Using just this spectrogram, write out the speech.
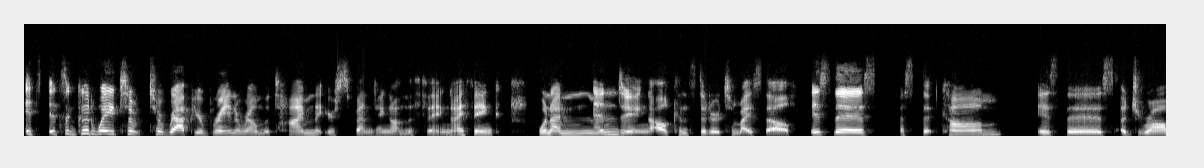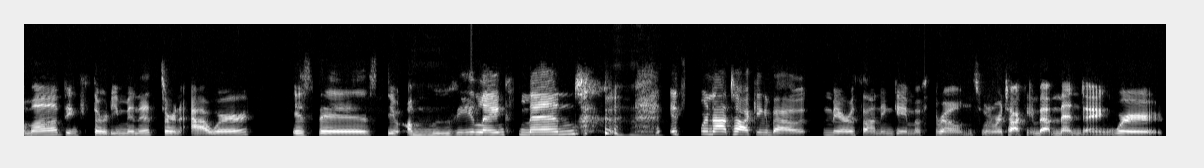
it's it's a good way to to wrap your brain around the time that you're spending on the thing. I think when I'm mending, I'll consider to myself, is this a sitcom Is this a drama being 30 minutes or an hour? Is this you know, a movie length mend? Mm-hmm. it's we're not talking about marathoning Game of Thrones when we're talking about mending. We're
